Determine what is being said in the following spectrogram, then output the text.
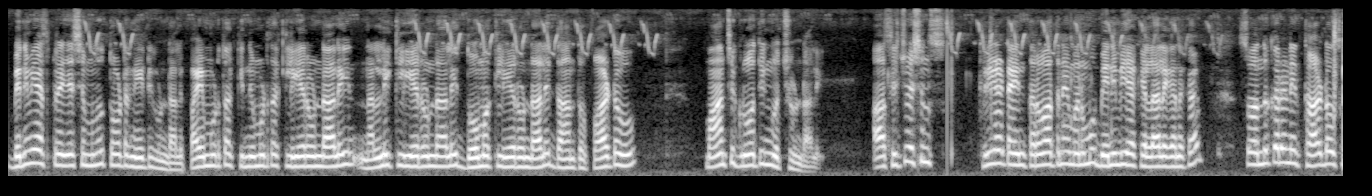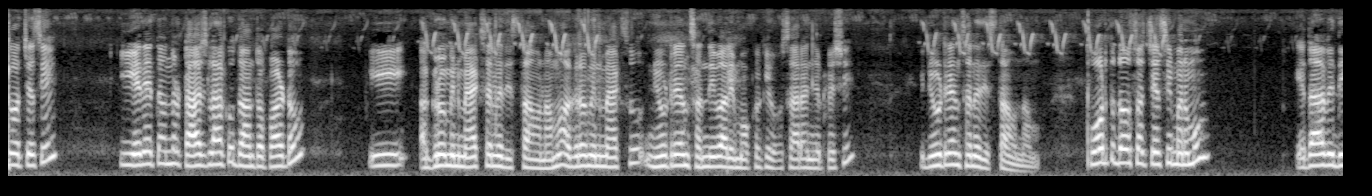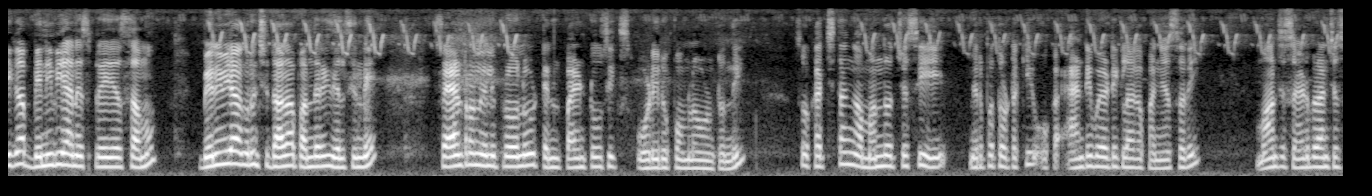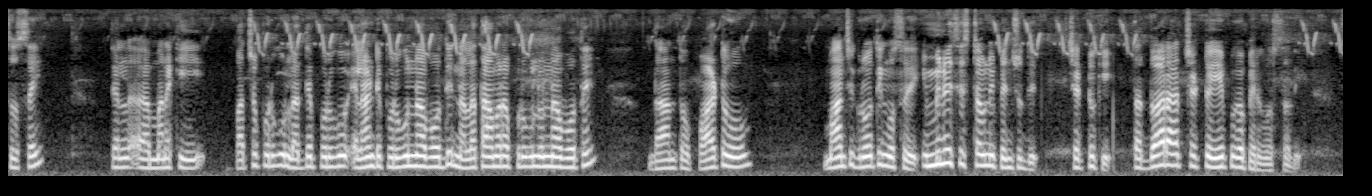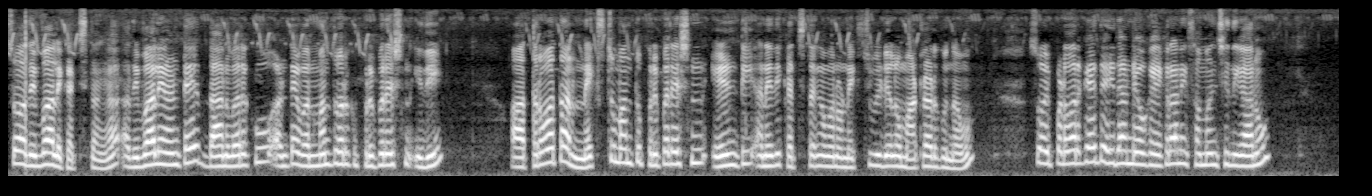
బెనివియా స్ప్రే చేసే ముందు తోట నీట్గా ఉండాలి. పై ముడత కింది ముడత క్లియర్ ఉండాలి నల్లి క్లియర్ ఉండాలి దోమ క్లియర్ ఉండాలి దాంతోపాటు మంచి గ్రోతింగ్ వచ్చి ఉండాలి. ఆ సిచ్యువేషన్స్ క్రియేట్ అయిన తర్వాతనే మనము బెనివియాకి వెళ్ళాలి కనుక సో అందుకని నేను థర్డ్ హౌస్గా వచ్చేసి ఈ ఏదైతే ఉందో టాజ్లాకు దాంతోపాటు ఈ అగ్రోమిన్ మ్యాక్స్ అనేది ఇస్తా ఉన్నాము. అగ్రోమిన్ మ్యాక్స్ న్యూట్రియన్స్ అందివ్వాలి మొక్కకి ఒకసారి అని చెప్పేసి న్యూట్రియన్స్ అనేది ఇస్తూ ఉన్నాము. ఫోర్త్ డోస్ వచ్చేసి మనము యథావిధిగా బెనివియా అనే స్ప్రే చేస్తాము. బెనివియా గురించి దాదాపు అందరికీ తెలిసిందే. శాంట్రోన్ ఎలిప్రోలు ten point two six OD రూపంలో ఉంటుంది. సో ఖచ్చితంగా మందు వచ్చేసి మిరప తోటకి ఒక యాంటీబయోటిక్ లాగా పనిచేస్తుంది. మంచి సైడ్ బ్రాంచెస్ వస్తాయి. తెల్ల మనకి పచ్చ పురుగు లద్దె పురుగు ఎలాంటి పురుగు ఉన్నా పోద్ది నల్ల తామర పురుగులు ఉన్నా పోతాయి. దాంతోపాటు మంచి గ్రోతింగ్ వస్తుంది. ఇమ్యూనిటీ సిస్టమ్ని పెంచుద్ది చెట్టుకి. తద్వారా చెట్టు ఏపుగా పెరిగి వస్తుంది సో అది ఇవ్వాలి ఖచ్చితంగా. అది ఇవ్వాలి అంటే దాని వరకు అంటే వన్ మంత్ వరకు ప్రిపరేషన్ ఇది. ఆ తర్వాత నెక్స్ట్ మంత్ ప్రిపరేషన్ ఏంటి అనేది ఖచ్చితంగా మనం నెక్స్ట్ వీడియోలో మాట్లాడుకుందాము. సో ఇప్పటివరకు అయితే ఇదండి. ఒక ఎకరానికి సంబంధించింది గాను.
